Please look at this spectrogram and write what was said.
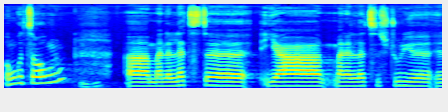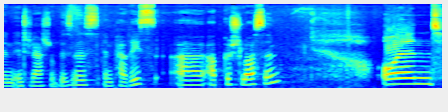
umgezogen. Mhm. Äh, meine letzte Jahr, meine letzte Studie in International Business in Paris äh, abgeschlossen. Und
